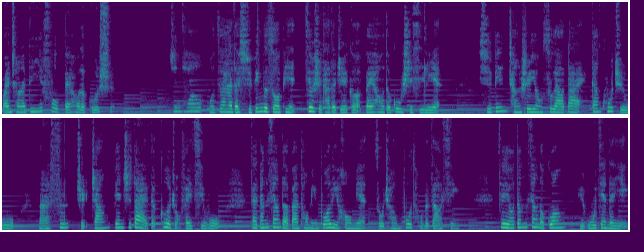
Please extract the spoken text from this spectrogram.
完成了第一幅背后的故事。俊涛，我最爱的徐冰的作品就是他的这个背后的故事系列。徐冰尝试用塑料袋、干枯植物、麻丝、纸张、编织袋等各种废弃物，在灯箱的半透明玻璃后面组成不同的造型，借由灯箱的光与物件的影，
